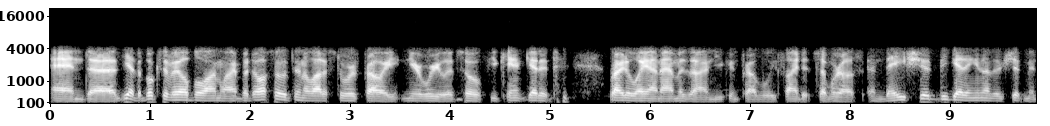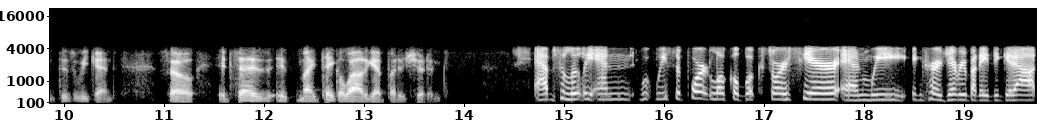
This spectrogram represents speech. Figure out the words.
And uh, yeah, the book's available online, but also it's in a lot of stores probably near where you live. So if you can't get it right away on Amazon, you can probably find it somewhere else. And they should be getting another shipment this weekend. So it says it might take a while to get, but it shouldn't. Absolutely, and we support local bookstores here, and we encourage everybody to get out.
